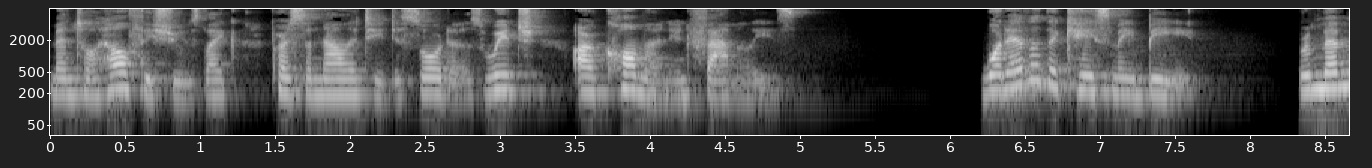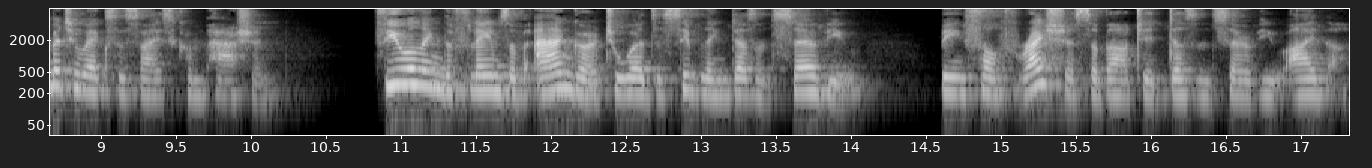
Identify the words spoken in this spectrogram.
mental health issues like personality disorders, which are common in families. Whatever the case may be, remember to exercise compassion. Fueling the flames of anger towards a sibling doesn't serve you. Being self righteous about it doesn't serve you either.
